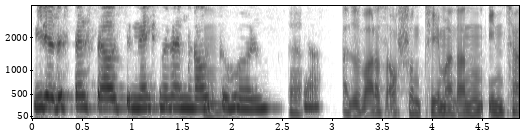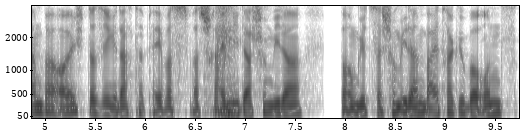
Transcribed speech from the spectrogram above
wieder das Beste aus dem nächsten Rennen hm. rauszuholen. Ja. Ja. Also war das auch schon Thema dann intern bei euch, dass ihr gedacht habt, hey, was, was schreiben die da schon wieder? Warum gibt es da schon wieder einen Beitrag über uns?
